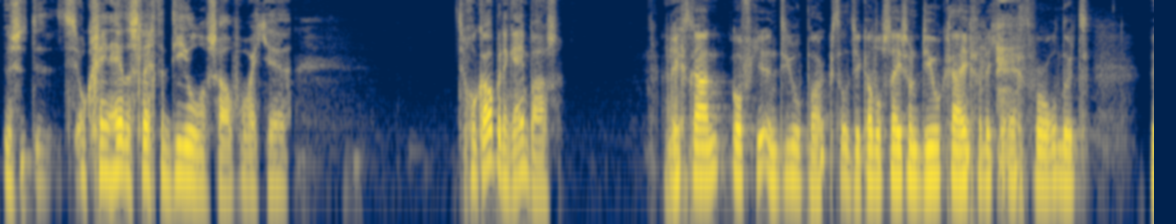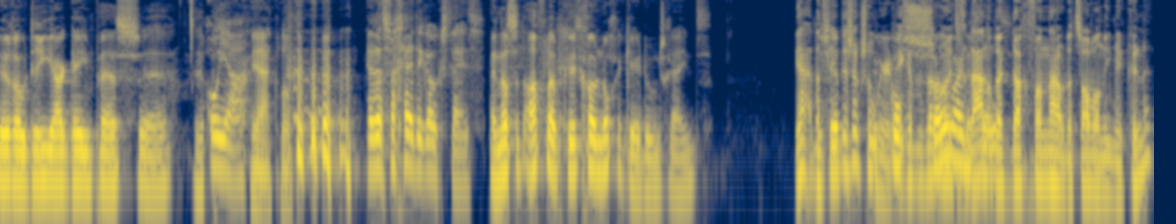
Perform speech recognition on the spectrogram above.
Dus het, het is ook geen hele slechte deal of zo voor wat je. Het is goedkoper dan Game Pass. Ligt eraan of je een deal pakt. Want je kan nog steeds zo'n deal krijgen dat je echt voor 100 euro drie jaar Game Pass eh, hebt. Oh ja. Ja, klopt. ja, dat vergeet ik ook steeds. En als het afloopt kun je het gewoon nog een keer doen, schijnt. Ja, dat Dus vind ik dus ook zo weird. kost Ik heb dus zo dat nooit gedaan geld. omdat ik dacht van nou, dat zal wel niet meer kunnen.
